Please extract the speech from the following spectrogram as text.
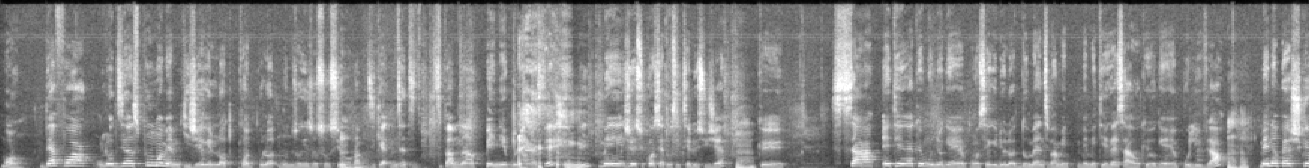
Bon, des fois, l'audience, pour moi-même qui gère l'autre compte pour l'autre monde sur les réseaux sociaux, on m'a dit que je suis pas peiné pour l'avancer. Mais je suis consciente aussi que c'est le sujet. Que sa entere ke moun yo genyen pou an seri de lot domen, se pa men entere sa ou ke yo genyen pou liv la, mm -hmm. men anpech ke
